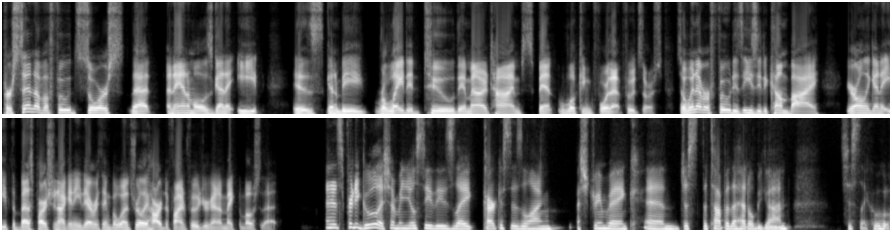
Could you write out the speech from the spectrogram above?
percent of a food source that an animal is going to eat is going to be related to the amount of time spent looking for that food source. So whenever food is easy to come by, you're only going to eat the best parts. You're not going to eat everything. But when it's really hard to find food, you're going to make the most of that. And it's pretty ghoulish. I mean, you'll see these like carcasses along a stream bank and just the top of the head will be gone. It's just like, ooh,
